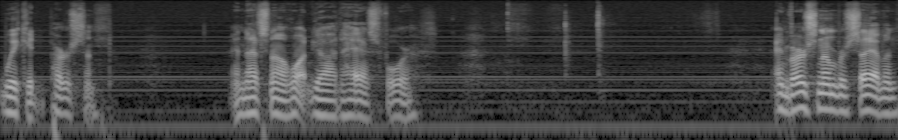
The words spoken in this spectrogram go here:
wicked person. And that's not what God has for us. And verse number seven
